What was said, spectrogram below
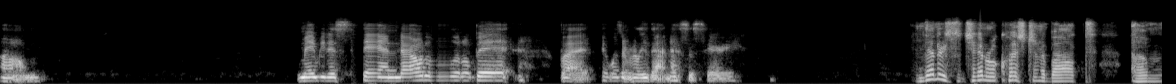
Um, maybe to stand out a little bit, but it wasn't really that necessary. And then there's a general question about um,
